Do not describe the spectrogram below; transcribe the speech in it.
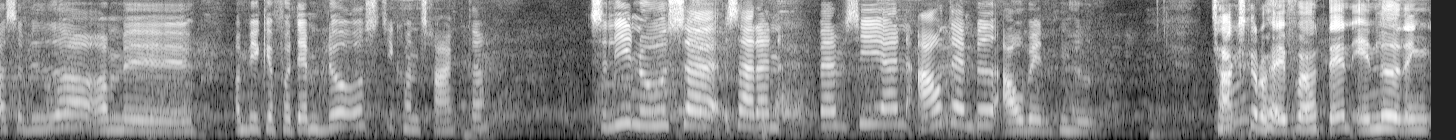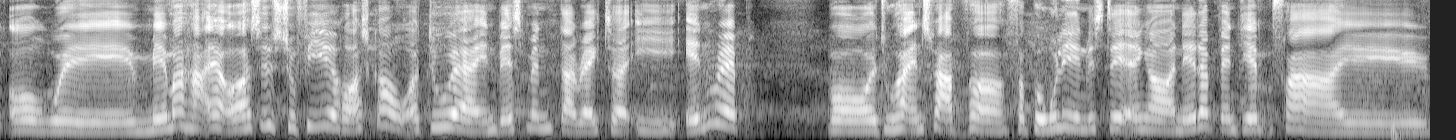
og så videre, om, øh, om vi kan få dem låst i kontrakter. Så lige nu, så, så er der en, hvad vil sige, en afdæmpet afventenhed. Tak skal du have for den indledning. Og øh, med mig har jeg også Sofie Roskov, og du er Investment Director i NREP, hvor du har ansvar for, for boliginvesteringer og netop vendt hjem fra øh,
